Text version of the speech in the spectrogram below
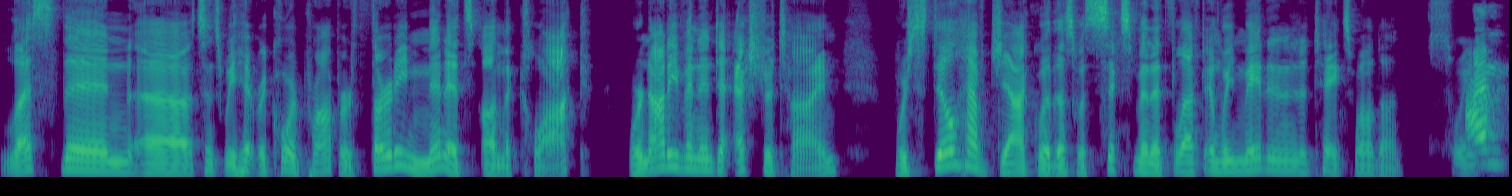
less than uh since we hit record proper 30 minutes on the clock. We're not even into extra time. We still have jack with us with six minutes left and we made it into takes. Well done. Sweet. I'm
